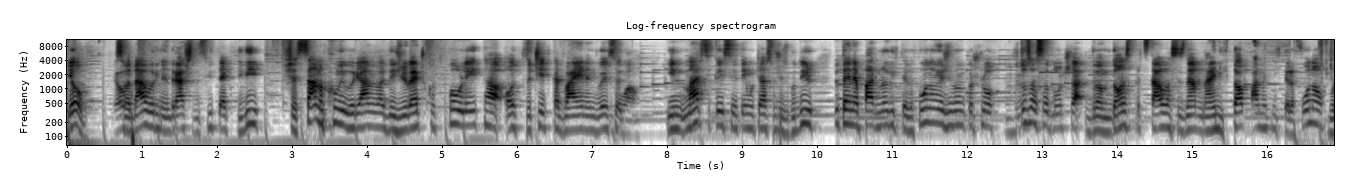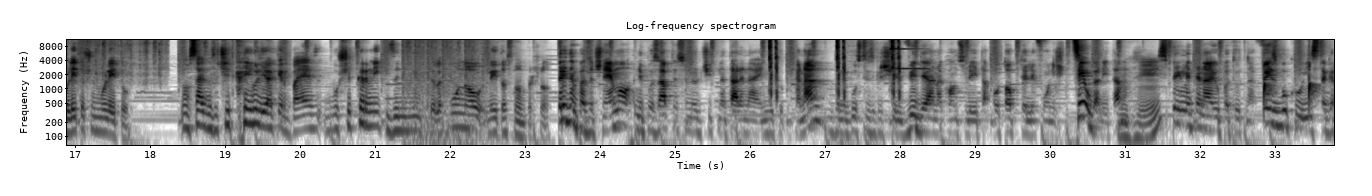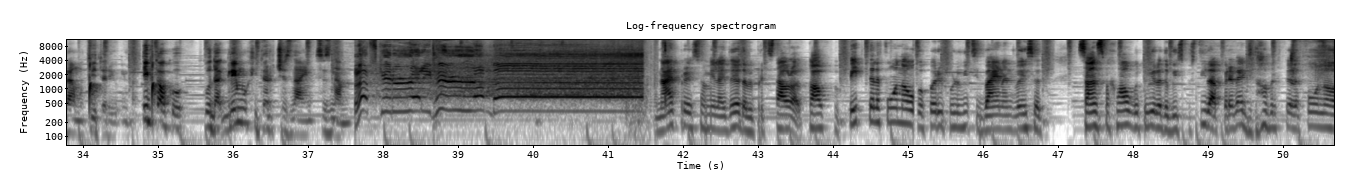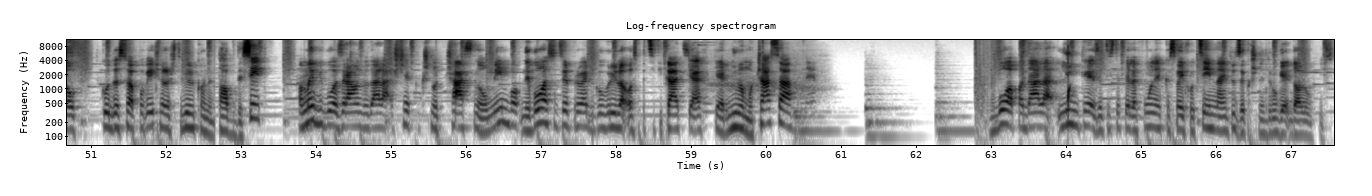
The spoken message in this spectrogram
Jo, smo Davor in Andraš, da Svitek TV. Še sama komi verjamem, da je že več kot pol leta od začetka 2021 Wow. in marsikaj se je v tem času že zgodilo. Tudi ene par novih telefonov je že vam prišlo. Zato sem se odločila, da vam danes predstavim seznam najnih top pametnih telefonov v letošnjem letu. No, vsaj do začetka julija, ker je, bo še kar nekaj zanimivih telefonov letos vam prišlo. Preden pa začnemo, ne pozabite se naročiti na tale na YouTube kanal, da ne boste zgrešili videa na koncu leta o top telefonih celega leta. Mhm. Spremljate naju pa tudi na Facebooku, Instagramu, Twitterju in pa TikToku, tako da gremo hitro čez najn seznam. Najprej sem imela idejo, da bi predstavila top 5 telefonov v prvi polovici 2021. Sam sem malo ugotovila, da bi izpustila preveč dobrih telefonov, tako da sva povečala številko na top 10. Pa mi bi bo zraven dodala še kakšno časno omembo. Ne bova sicer preveč govorila o specifikacijah, ker nimamo časa. Ne. Bova pa dala linke za tiste telefone, ki sva jih ocenila in tudi za kakšne druge dol v opis.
